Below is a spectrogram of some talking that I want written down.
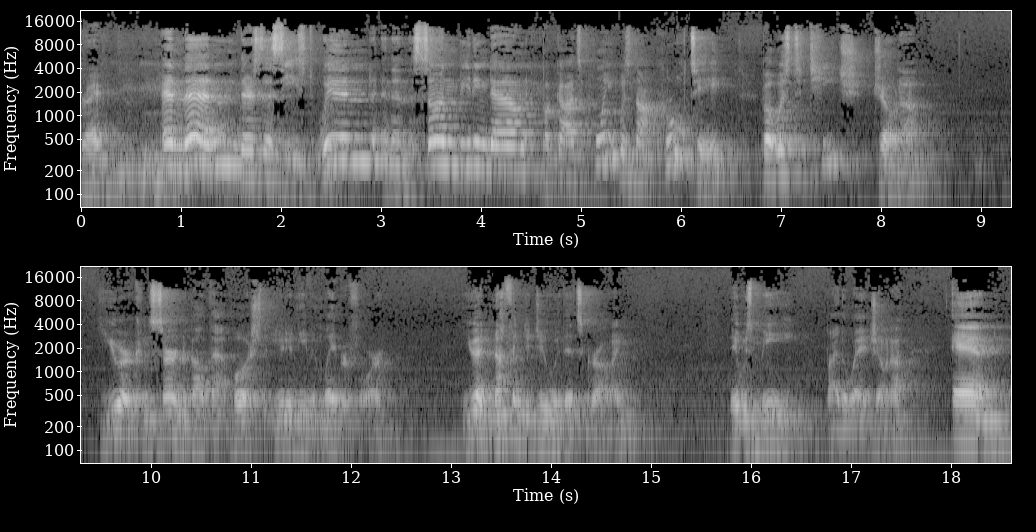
right? And then there's this east wind, and then the sun beating down. But God's point was not cruelty, but was to teach Jonah you are concerned about that bush that you didn't even labor for. You had nothing to do with its growing. It was me, by the way, Jonah. And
